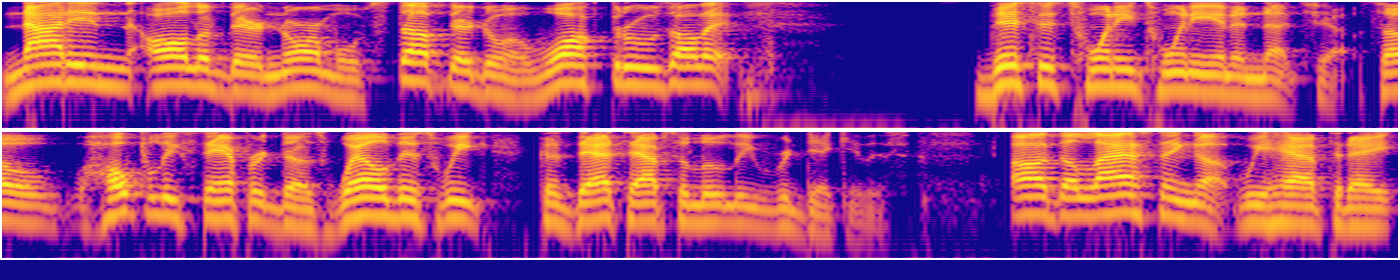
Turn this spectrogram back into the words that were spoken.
not in all of their normal stuff. They're doing walkthroughs, all that. This is 2020 in a nutshell. So hopefully Stanford does well this week because that's absolutely ridiculous. Uh, the last thing up we have today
